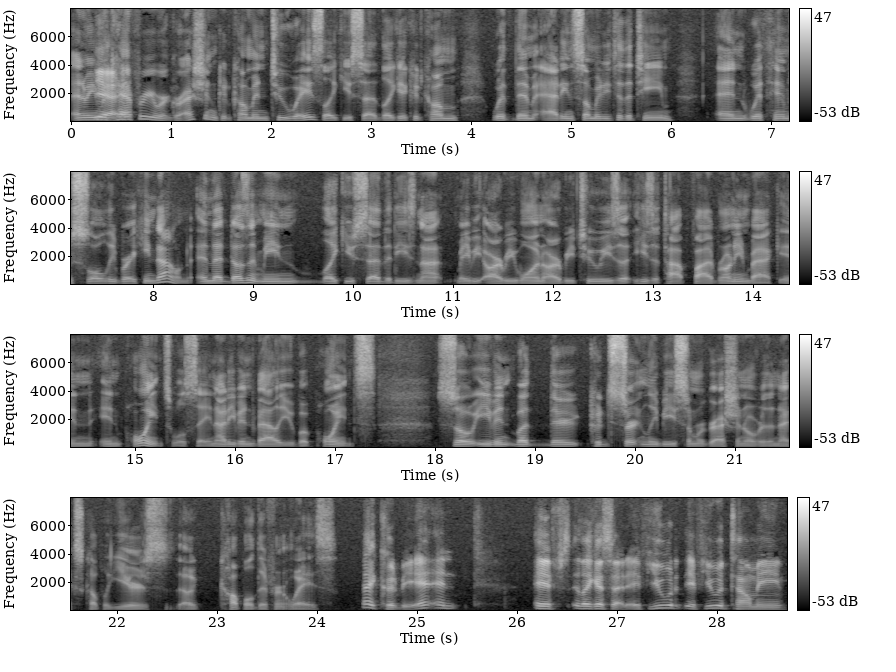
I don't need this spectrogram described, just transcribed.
and I mean, Yeah, it- McCaffrey regression could come in two ways, like you said. Like it could come with them adding somebody to the team, and with him slowly breaking down. And that doesn't mean, like you said, that he's not maybe RB one, RB two. He's a he's a top five running back in in points. We'll say not even value, but points. So even, but there could certainly be some regression over the next couple of years, a couple different ways. It could be, and, and if, like I said, if you would, if you would tell me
